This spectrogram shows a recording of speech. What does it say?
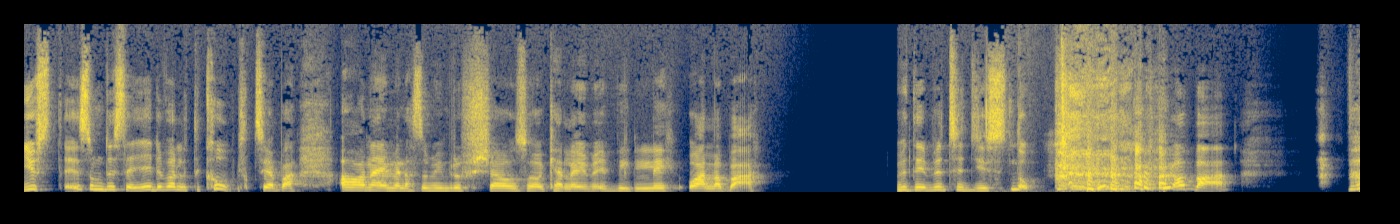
just som du säger, det var lite coolt. Så jag bara, ah, nej men alltså min brorsa och så kallar ju mig Willy. Och alla bara, Men det betyder ju snopp. jag bara, va?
